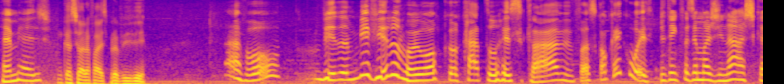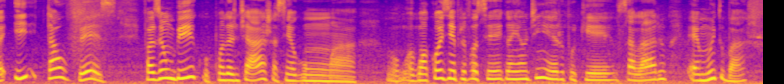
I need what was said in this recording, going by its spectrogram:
Remédio. O que a senhora faz para viver? Ah, vou vira, me viro, eu cato reciclável, faço qualquer coisa. A gente tem que fazer uma ginástica e talvez fazer um bico quando a gente acha assim alguma alguma coisinha para você ganhar um dinheiro, porque o salário é muito baixo.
